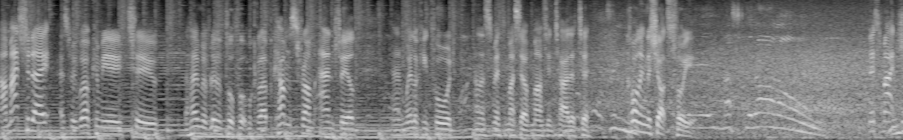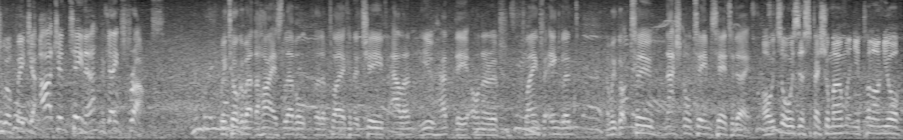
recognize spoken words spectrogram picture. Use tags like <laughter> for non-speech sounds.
Our match today, as we welcome you to the home of Liverpool Football Club, comes from Anfield, and we're looking forward, Alan Smith and myself, Martin Tyler, to calling the shots for you. This match will feature Argentina against France. We talk about the highest level that a player can achieve. Alan, you had the honour of playing for England, and we've got two national teams here today. Oh, it's always a special moment. You pull on your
